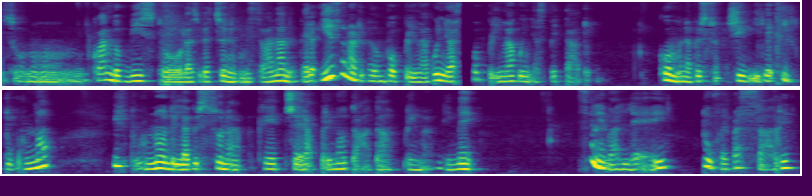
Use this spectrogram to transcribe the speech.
sono, quando ho visto la situazione come stava andando, io sono arrivata un po' prima, quindi ho, po prima, quindi ho aspettato come una persona civile il turno, il turno della persona che c'era prenotata prima di me. Se ne va lei, tu fai passare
